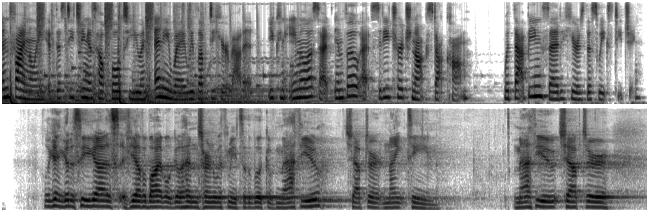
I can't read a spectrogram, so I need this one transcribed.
And finally, if this teaching is helpful to you in any way, we'd love to hear about it. You can email us at info at citychurchknox.com. With that being said, here's this week's teaching. Well, again, good to see you guys. If you have a Bible, go ahead and turn with me to the book of Matthew, chapter 19. Matthew, chapter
